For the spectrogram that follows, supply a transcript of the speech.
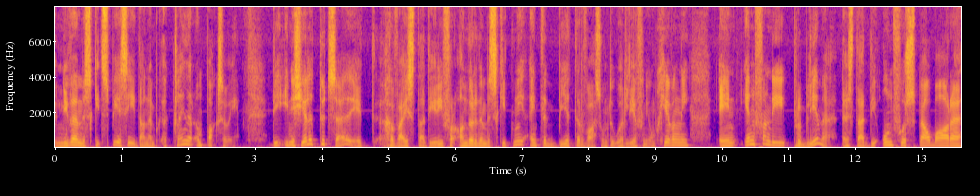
nuwe muskietspesie dan 'n kleiner impak sou hê. Die initiële toetse het gewys dat hierdie veranderde muskiet nie eintlik beter was om te oorleef in die omgewing nie en een van die probleme is dat die onvoorspelbare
